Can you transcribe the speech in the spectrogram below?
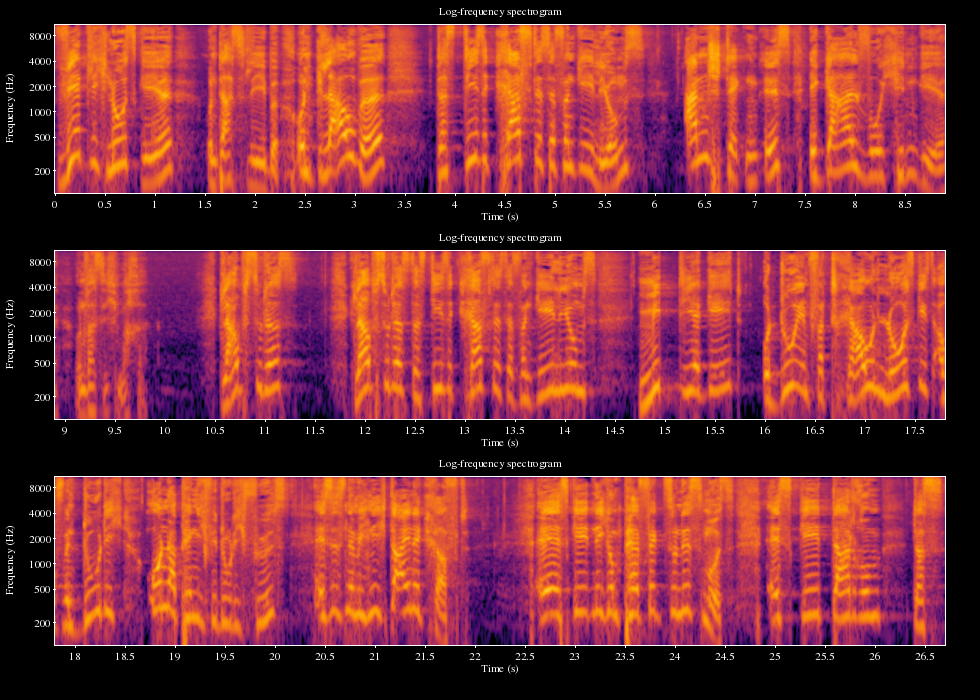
wirklich losgehe und das liebe und glaube, dass diese Kraft des Evangeliums ansteckend ist, egal wo ich hingehe und was ich mache. Glaubst du das? Glaubst du das, dass diese Kraft des Evangeliums mit dir geht und du im Vertrauen losgehst, auch wenn du dich, unabhängig wie du dich fühlst. Es ist nämlich nicht deine Kraft. Es geht nicht um Perfektionismus. Es geht darum, dass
